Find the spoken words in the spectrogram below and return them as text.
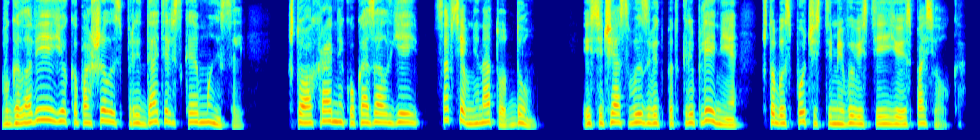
В голове ее копошилась предательская мысль, что охранник указал ей совсем не на тот дом и сейчас вызовет подкрепление, чтобы с почестями вывести ее из поселка.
